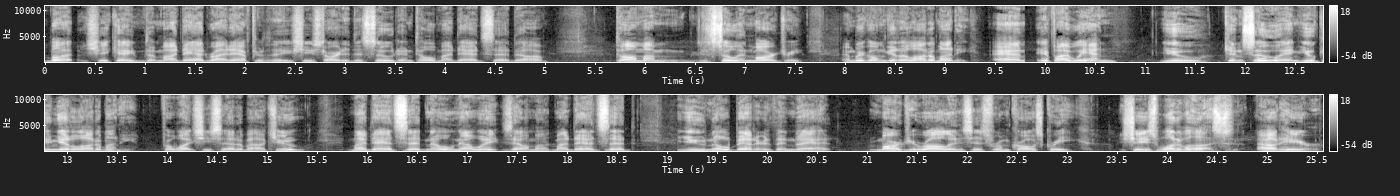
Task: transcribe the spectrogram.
But she came to my dad right after the, she started the suit and told my dad, said, uh, Tom, I'm suing Marjorie, and we're going to get a lot of money. And if I win, you can sue and you can get a lot of money for what she said about you. My dad said, No, now wait, Zelma. My dad said, You know better than that. Marjorie Rawlings is from Cross Creek. She's one of us out here.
